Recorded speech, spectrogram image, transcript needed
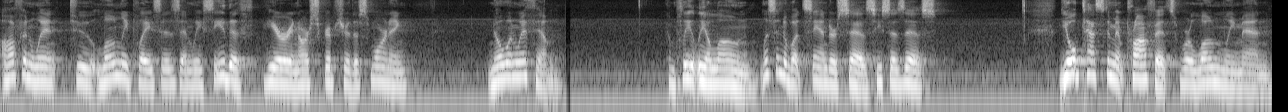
often went to lonely places, and we see this here in our scripture this morning. No one with him, completely alone. Listen to what Sanders says. He says this The Old Testament prophets were lonely men.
